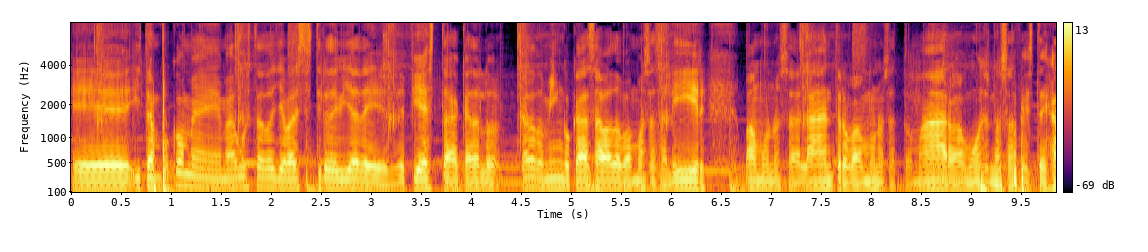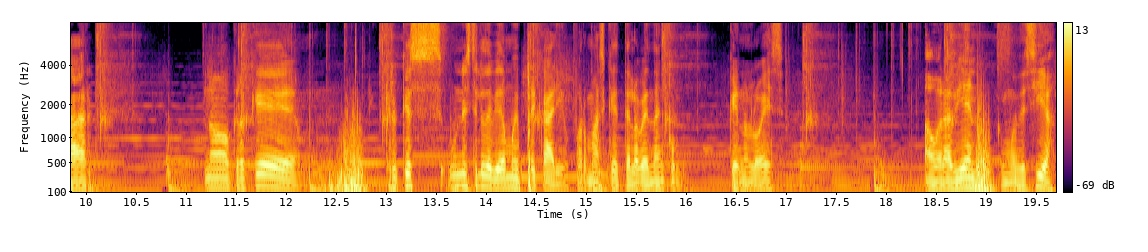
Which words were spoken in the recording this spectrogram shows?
Eh, y tampoco me, me, ha gustado llevar ese estilo de vida de, de fiesta. Cada, lo, cada, domingo, cada sábado vamos a salir, vámonos al antro, vámonos a tomar, vámonos a festejar. No, creo que creo que es un estilo de vida muy precario, por más que te lo vendan como que no lo es. Ahora bien, como decía,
